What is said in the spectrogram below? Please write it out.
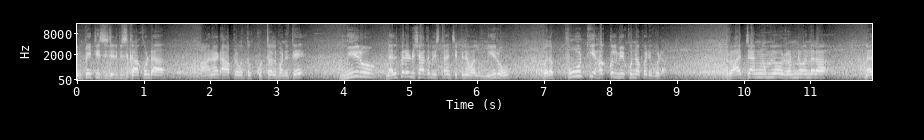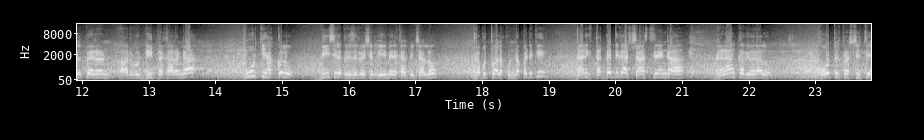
ఎంపీటీసీ జడ్పీసీ కాకుండా ఆనాడు ఆ ప్రభుత్వం కుట్రలు పండితే మీరు నలభై రెండు శాతం ఇస్తా అని చెప్పిన వాళ్ళు మీరు వాళ్ళ పూర్తి హక్కులు మీకున్నప్పటికీ కూడా రాజ్యాంగంలో రెండు వందల నలభై రెండు అరవై డి ప్రకారంగా పూర్తి హక్కులు బీసీలకు రిజర్వేషన్లు ఏ మేర కల్పించాలో ప్రభుత్వాలకు ఉన్నప్పటికీ దానికి తగ్గట్టుగా శాస్త్రీయంగా గణాంక వివరాలు కోర్టు ప్రశ్నిస్తే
